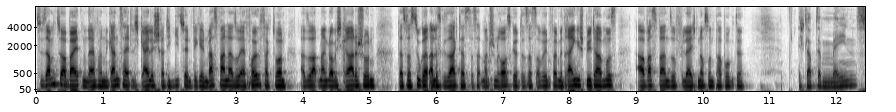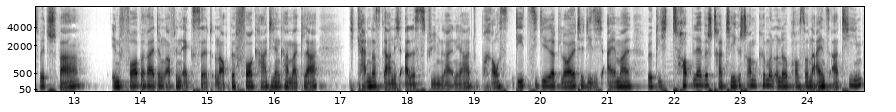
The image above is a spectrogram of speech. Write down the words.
zusammenzuarbeiten und einfach eine ganzheitlich geile Strategie zu entwickeln? Was waren da so Erfolgsfaktoren? Also hat man, glaube ich, gerade schon, das, was du gerade alles gesagt hast, das hat man schon rausgehört, dass das auf jeden Fall mit reingespielt haben muss. Aber was waren so vielleicht noch so ein paar Punkte? ich glaube, der Main Switch war in Vorbereitung auf den Exit und auch bevor Kati dann kam, war klar, ich kann das gar nicht alles streamline, ja. Du brauchst dezidiert Leute, die sich einmal wirklich top-level strategisch darum kümmern und du brauchst auch ein 1A-Team,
